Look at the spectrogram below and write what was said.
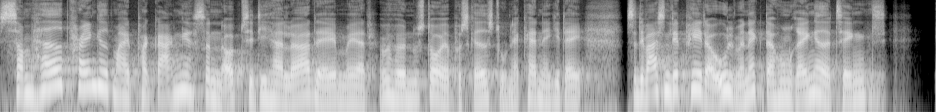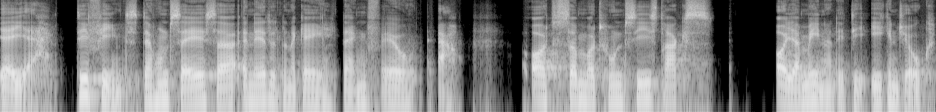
som havde pranket mig et par gange, sådan op til de her lørdage med, at øh, nu står jeg på skadestuen, jeg kan ikke i dag. Så det var sådan lidt Peter og Ulven, ikke, da hun ringede og tænkte, ja ja, det er fint. Da hun sagde, så Annette, den er gal, der er ingen fave. Ja. Og så måtte hun sige straks, og jeg mener det, det er ikke en joke.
